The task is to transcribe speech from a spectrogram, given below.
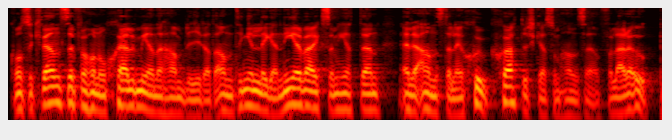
Konsekvensen för honom själv menar han blir att antingen lägga ner verksamheten eller anställa en sjuksköterska som han sen får lära upp.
